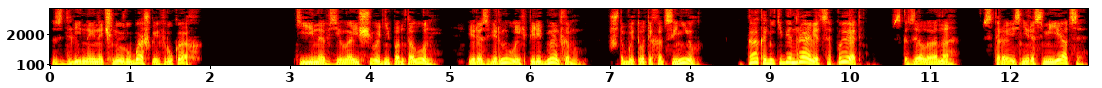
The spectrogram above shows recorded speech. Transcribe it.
с длинной ночной рубашкой в руках. Тина взяла еще одни панталоны и развернула их перед Мэнхэмом, чтобы тот их оценил. «Как они тебе нравятся, Пэт?» — сказала она, стараясь не рассмеяться,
